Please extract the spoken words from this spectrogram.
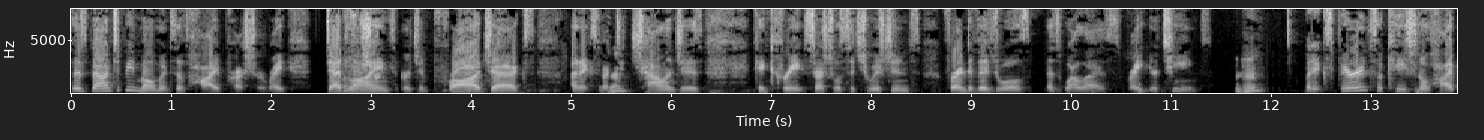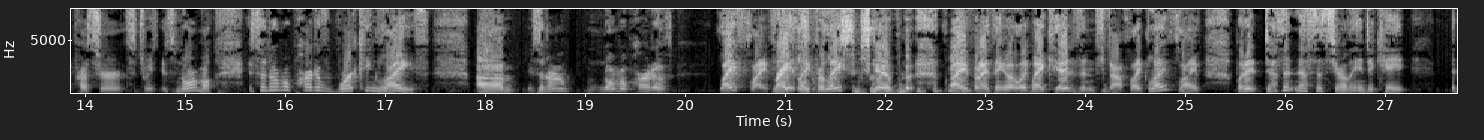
there's bound to be moments of high pressure, right? Deadlines, oh, sure. urgent projects, unexpected mm-hmm. challenges can create stressful situations for individuals as well as, right, your teams. Mm-hmm but experience occasional high pressure situations. It's normal. It's a normal part of working life. Um, it's a normal part of life, life, right? Like relationship life. And I think about like my kids and stuff, like life, life. But it doesn't necessarily indicate a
